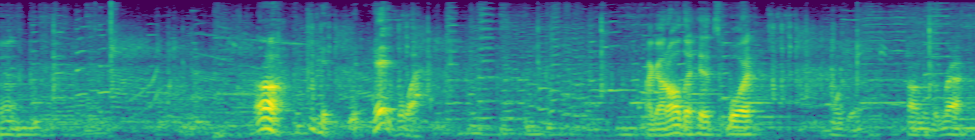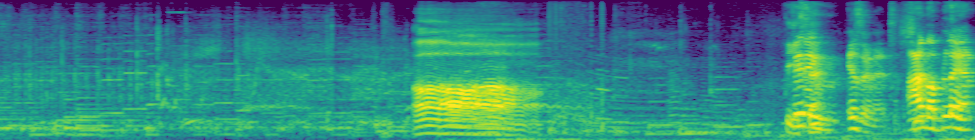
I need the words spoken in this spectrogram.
Yeah. Oh, You hit, hit, hit, boy. I got all the hits, boy. okay. There's a wrap. Oh. Decent. Fitting, isn't it? I'm a blimp.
